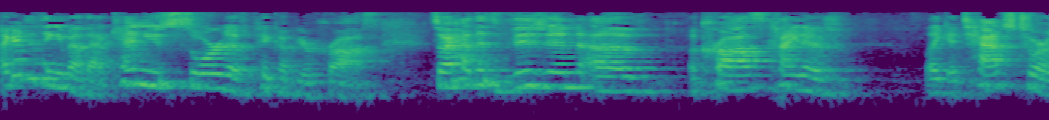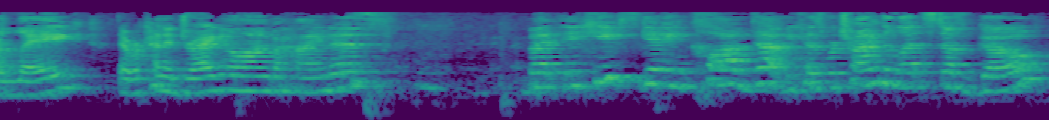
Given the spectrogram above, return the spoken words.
I got to thinking about that. Can you sort of pick up your cross? So I had this vision of a cross kind of like attached to our leg that we're kind of dragging along behind us. But it keeps getting clogged up because we're trying to let stuff go,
